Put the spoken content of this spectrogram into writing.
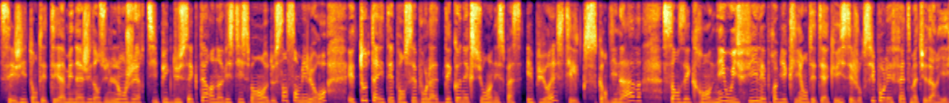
Ces gîtes ont été aménagés dans une longère typique du secteur, un investissement de 500 000 et tout a été pensé pour la déconnexion, un espace épuré, style scandinave, sans écran ni Wi-Fi. Les premiers clients ont été accueillis ces jours-ci pour les fêtes, Mathieu Darrier.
